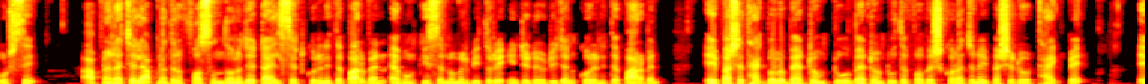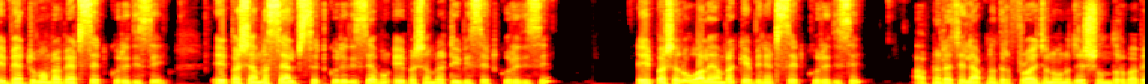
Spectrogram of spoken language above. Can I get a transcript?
করছি। আপনারা চাইলে আপনাদের পছন্দ অনুযায়ী টাইল সেট করে নিতে পারবেন এবং কিচেন রুমের ভিতরে ইন্টেরিয়র ডিজাইন করে নিতে পারবেন। এই পাশে থাকবে হলো বেডরুম টু বেডরুম টুতে প্রবেশ করার জন্য এই পাশে ডোর থাকবে। এই বেডরুম আমরা বেড সেট করে দিছি। এই পাশে আমরা সেলফ সেট করে দিছি এবং এই পাশে আমরা টিভি সেট করে দিছি। এই পাশের ওয়ালে আমরা ক্যাবিনেট সেট করে দিছি। আপনারা চাইলে আপনাদের প্রয়োজন অনুযায়ী সুন্দরভাবে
